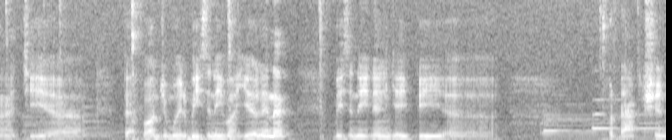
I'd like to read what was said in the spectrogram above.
អាចជាពាក់ព័ន្ធជាមួយ business របស់យើងណា business ហ្នឹងនិយាយពីអឺ production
